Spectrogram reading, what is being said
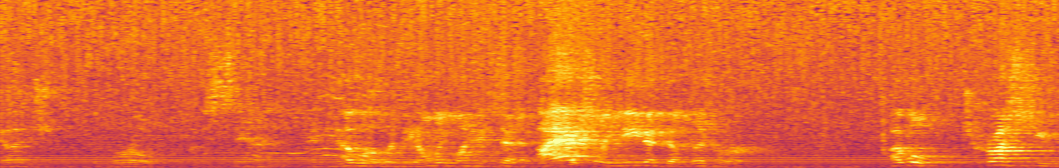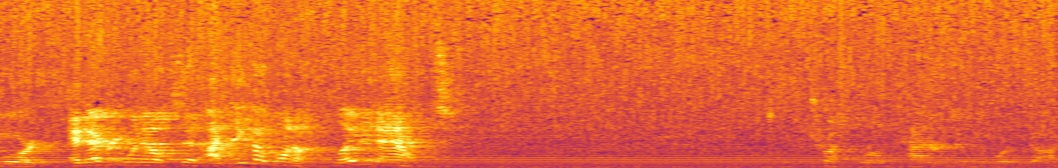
judge the world of sin. And Noah was the only one who said, I actually need a deliverer. I will trust you, Lord. And everyone else said, I think I want to float it out. Trust world patterns into the Word of God.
